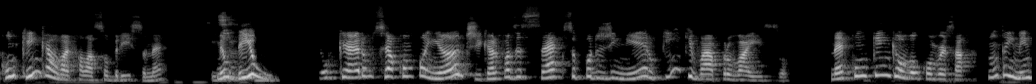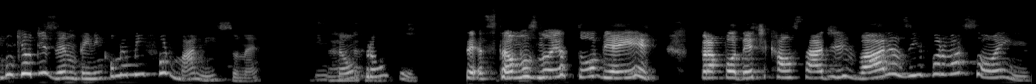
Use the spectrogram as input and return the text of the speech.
com quem que ela vai falar sobre isso, né? Meu Deus, eu quero ser acompanhante, quero fazer sexo por dinheiro, quem que vai aprovar isso? Né? Com quem que eu vou conversar? Não tem nem com o que eu dizer, não tem nem como eu me informar nisso, né? Então, pronto. Estamos no YouTube aí para poder te calçar de várias informações.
